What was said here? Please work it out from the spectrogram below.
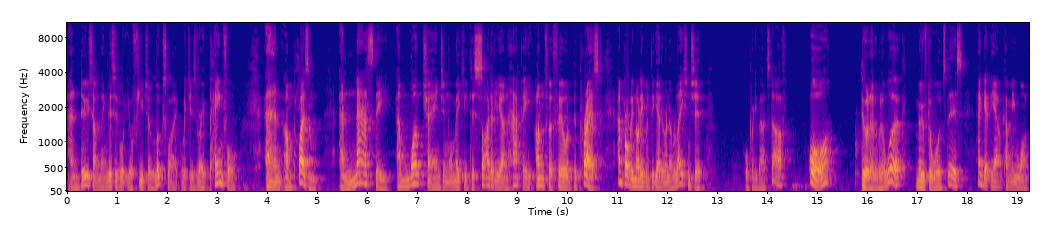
and do something, this is what your future looks like, which is very painful and unpleasant and nasty and won't change and will make you decidedly unhappy, unfulfilled, depressed, and probably not even together in a relationship, all pretty bad stuff, or do a little bit of work, move towards this, and get the outcome you want.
